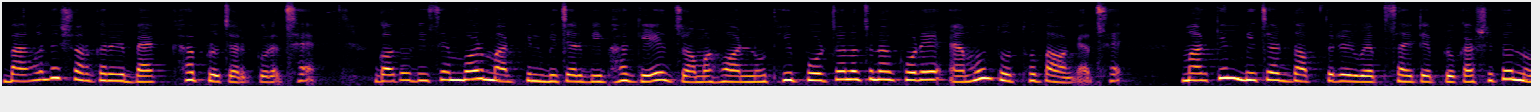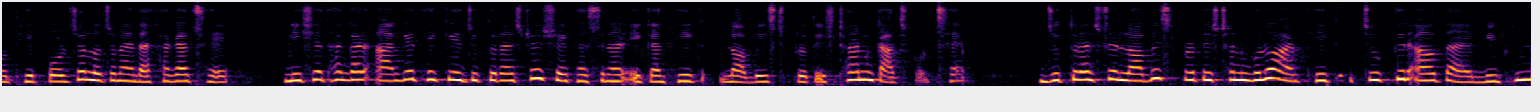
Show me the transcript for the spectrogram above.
বাংলাদেশ সরকারের ব্যাখ্যা প্রচার করেছে। গত ডিসেম্বর মার্কিন বিচার বিভাগে জমা হওয়ার নথি পর্যালোচনা করে এমন তথ্য পাওয়া গেছে। মার্কিন বিচার দপ্তরের ওয়েবসাইটে প্রকাশিত নথি পর্যালোচনায় দেখা গেছে, নিষেধাজ্ঞার আগে থেকে যুক্তরাষ্ট্রে শেখ হাসিনার একাধিক লবিস্ট প্রতিষ্ঠান কাজ করছে। যুক্তরাষ্ট্রের লবিস্ট প্রতিষ্ঠানগুলো আর্থিক চুক্তির আওতায় বিভিন্ন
